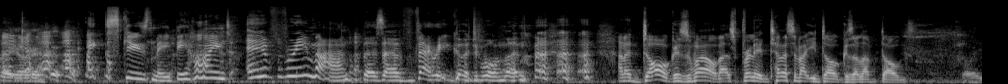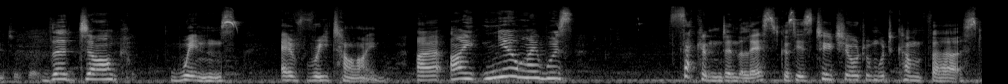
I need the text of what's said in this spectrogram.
Excuse me, behind every man, there's a very good woman. and a dog as well. That's brilliant. Tell us about your dog, because I love dogs. The dog wins every time. Uh, I knew I was second in the list because his two children would come first.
